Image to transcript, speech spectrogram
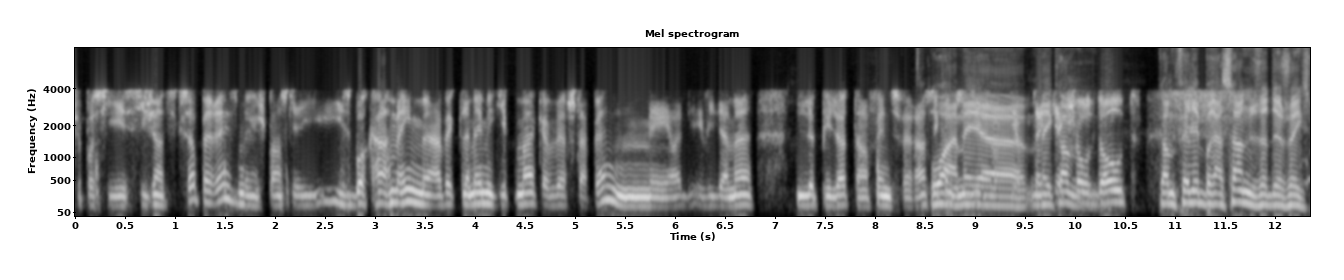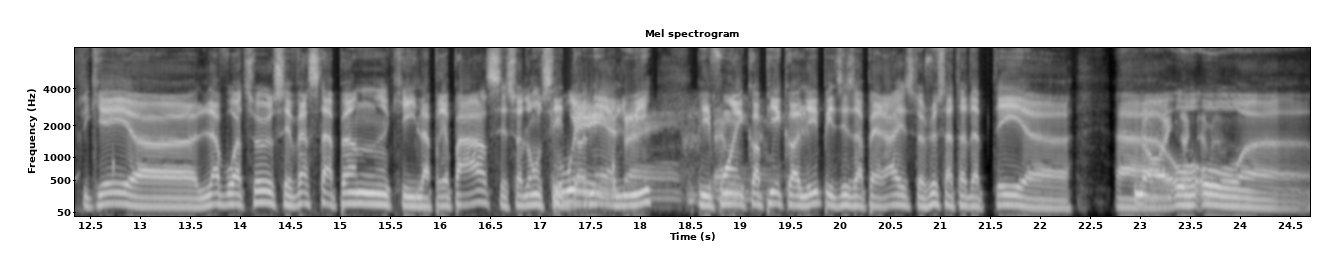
sais pas s'il est si gentil que ça, Perez, mais je pense qu'il il se bat quand même avec le même équipement que Verstappen, mais euh, évidemment, le pilote en fait une différence. Ouais, comme mais, dis, euh, mais quelque comme- chose d'autre. Comme Philippe Brassard nous a déjà expliqué, euh, la voiture, c'est Verstappen qui la prépare, c'est selon ses Oui, données à lui. ben, puis ils ben font un ben copier-coller, puis ils disent à Perez, tu as juste à t'adapter euh, Non, aux, exactement.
